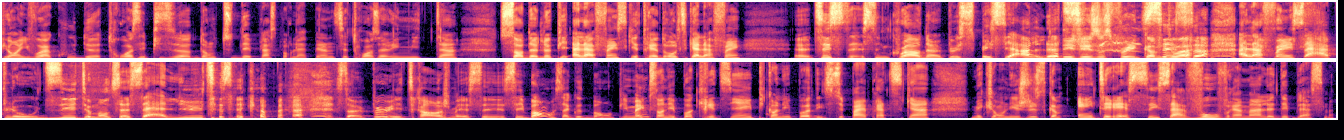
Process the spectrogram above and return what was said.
Puis on y va à coup de trois épisodes. Donc tu te déplaces pour la peine. C'est trois heures et demie de temps. Tu sors de là. Puis à la fin, ce qui est très drôle, c'est qu'à la fin, euh, tu sais, c'est- une crowd un peu spéciale. là. Des Jesus Freaks comme toi? ça. À la fin, ça applaudit, tout le monde se salue. C'est comme... c'est un peu étrange, mais c'est c'est bon, ça goûte bon. Puis même si on n'est pas chrétien, puis qu'on n'est pas des super pratiquants, mais qu'on est juste comme intéressé, ça vaut vraiment le déplacement.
